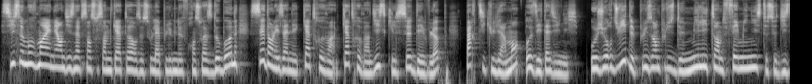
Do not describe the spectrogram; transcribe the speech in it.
Si ce mouvement est né en 1974 sous la plume de Françoise Daubonne, c'est dans les années 80-90 qu'il se développe, particulièrement aux États-Unis. Aujourd'hui, de plus en plus de militantes féministes se disent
